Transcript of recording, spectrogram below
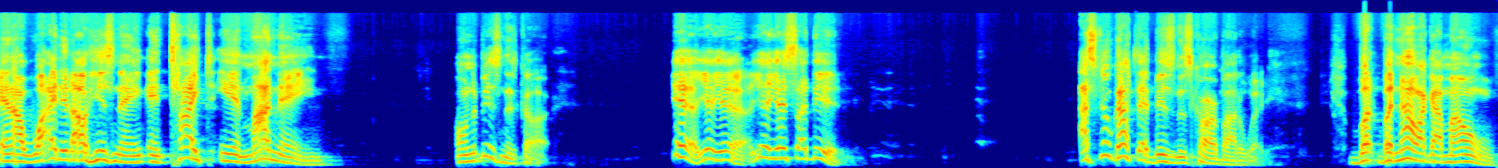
And I whited out his name and typed in my name on the business card. Yeah, yeah, yeah. Yeah, yes, I did. I still got that business card, by the way. But but now I got my own.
